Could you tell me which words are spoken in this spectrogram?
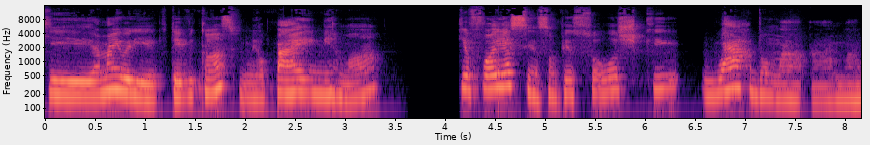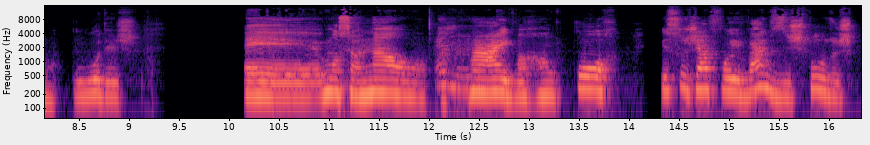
que a maioria que teve câncer, meu pai, minha irmã, que foi assim, são pessoas que guardam ma- amarguras é, emocional, mesmo. raiva, rancor. Isso já foi, vários estudos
